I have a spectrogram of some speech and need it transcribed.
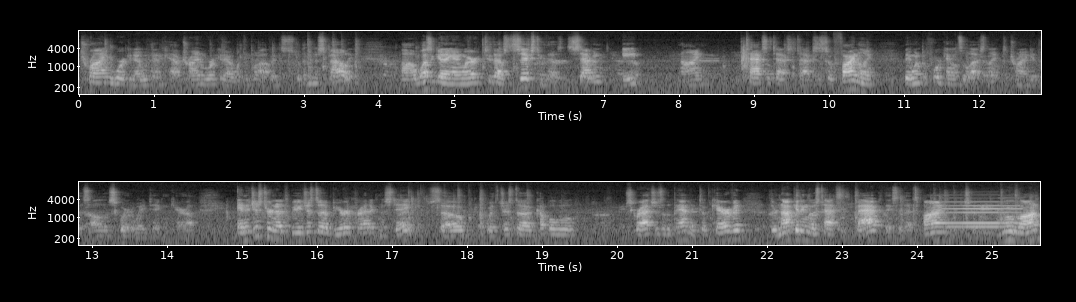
trying to work it out with MPAC, trying to work it out with the province, with the municipality. Uh, wasn't getting anywhere. 2006, 2007, 8, 9, taxes, taxes, taxes. So finally, they went before council last night to try and get this all squared away, taken care of. And it just turned out to be just a bureaucratic mistake. So with just a couple scratches of the pen, they took care of it. They're not getting those taxes back. They said that's fine. We're just going to move on.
